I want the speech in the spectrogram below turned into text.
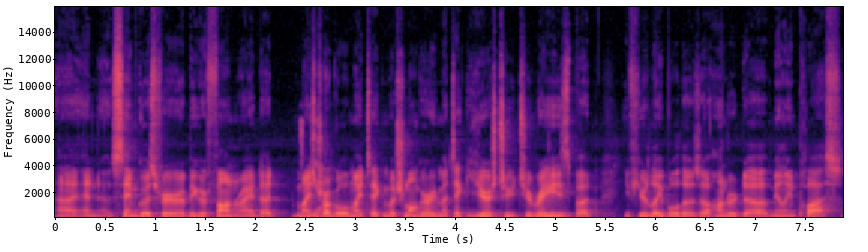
Uh, and uh, same goes for a bigger fund, right? That might Yeah. struggle, might take much longer, it might take years to, to raise. But if you're labeled as a hundred uh, million plus,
